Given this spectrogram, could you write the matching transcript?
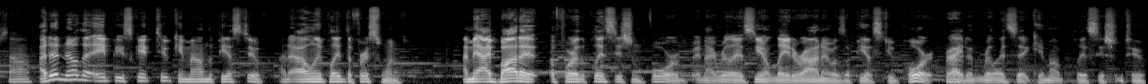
So I didn't know that Ape Escape 2 came out on the PS2. I only played the first one. I mean, I bought it for the PlayStation 4, and I realized, you know, later on it was a PS2 port. but I didn't realize that it came out PlayStation 2.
